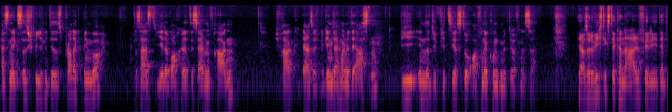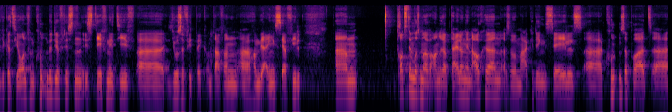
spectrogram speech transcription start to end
als nächstes spiele ich mit dir das Product Bingo. Das heißt, jede Woche dieselben Fragen. Ich frage, also ich beginne gleich mal mit der ersten. Wie identifizierst du offene Kundenbedürfnisse? Ja, also der wichtigste Kanal für die Identifikation von Kundenbedürfnissen ist definitiv äh, User-Feedback und davon äh, haben wir eigentlich sehr viel. Ähm, trotzdem muss man auf andere Abteilungen auch hören, also Marketing, Sales, äh, Kundensupport, äh,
